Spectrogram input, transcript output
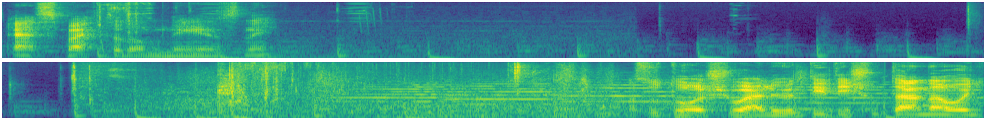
Ezt meg tudom nézni. Az utolsó előttit, és utána, hogy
